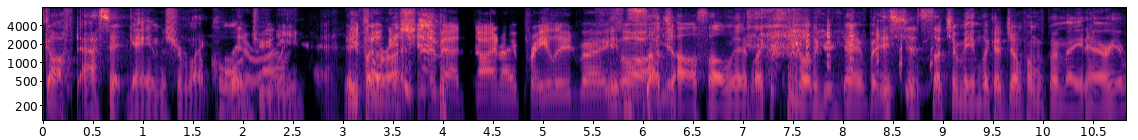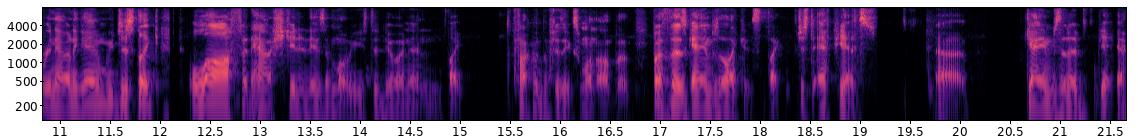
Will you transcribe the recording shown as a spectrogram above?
scuffed asset games from like Call of Duty. yeah. Yeah, you You played talking alright. shit about Dino Prelude, bro? It's Oh, such you- an arsehole, man. Like it's not a good game, but it's just such a meme. Like I jump on with my mate Harry every now and again. And we just like laugh at how shit it is and what we used to do in it, and like fuck with the physics and whatnot. But both of those games are like it's like just FPS uh, games that are yeah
